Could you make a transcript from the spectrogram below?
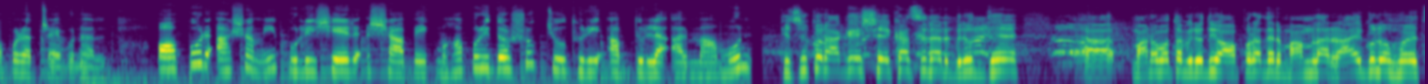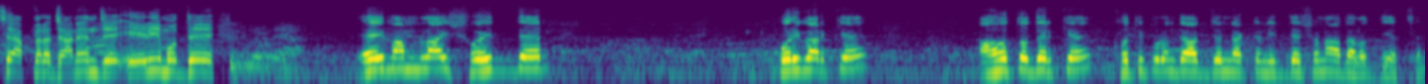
অপরাধ ট্রাইব্যুনাল। অপর আসামি পুলিশের সাবেক মহাপরিদর্শক চৌধুরী আবদুল্লাহ আল মামুন। কিছুক্ষণ আগে শেখ হাসিনার বিরুদ্ধে মানবতা বিরোধী অপরাধের মামলার রায়গুলো হয়েছে। আপনারা জানেন যে এরই মধ্যে এই মামলায় শহীদদের পরিবারকে আহতদেরকে ক্ষতিপূরণ দেওয়ার জন্য একটা নির্দেশনা আদালত দিয়েছেন।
